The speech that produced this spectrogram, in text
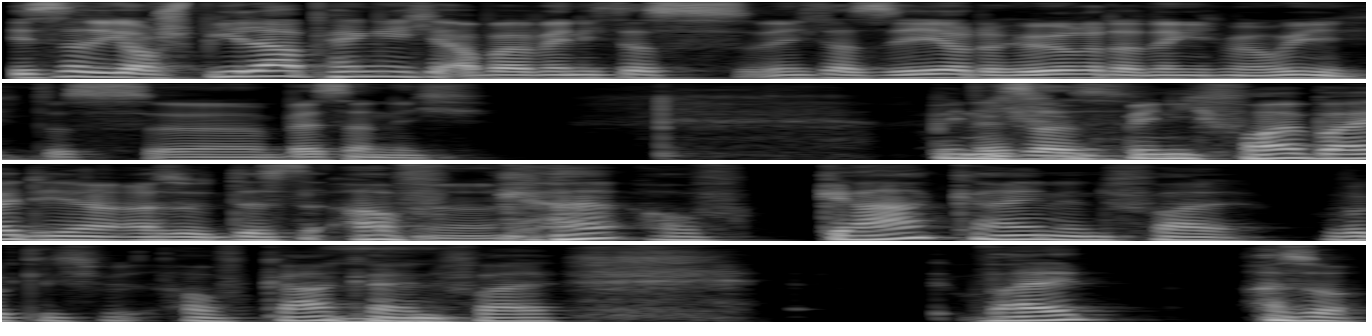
Ist natürlich auch spielabhängig, aber wenn ich das, wenn ich das sehe oder höre, dann denke ich mir, hui, das äh, besser nicht. Bin ich, bin ich voll bei dir. Also das auf, ja. gar, auf gar keinen Fall. Wirklich auf gar keinen Fall. Weil, also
